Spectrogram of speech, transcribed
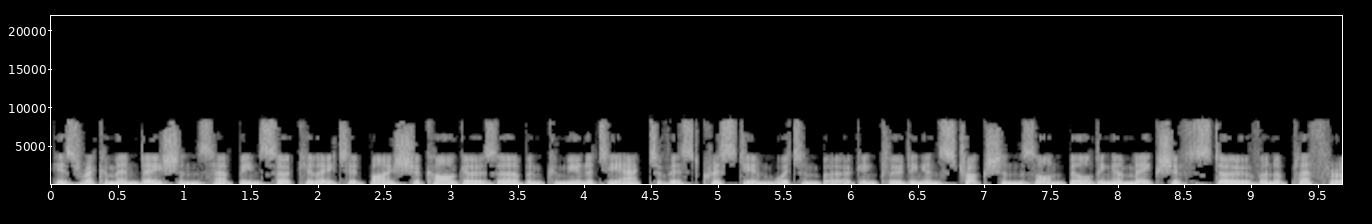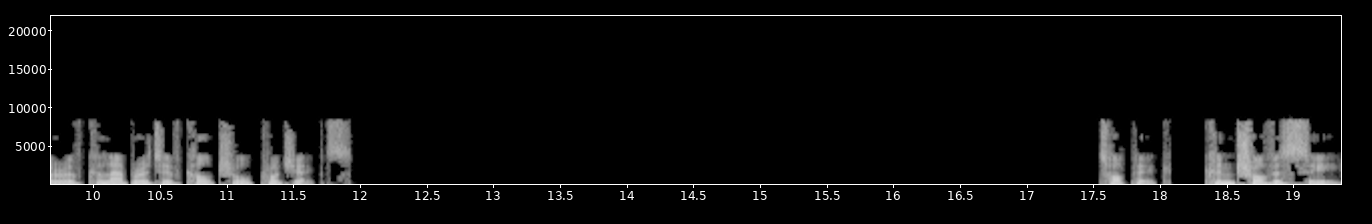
His recommendations have been circulated by Chicago's urban community activist Christian Wittenberg including instructions on building a makeshift stove and a plethora of collaborative cultural projects. Controversy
